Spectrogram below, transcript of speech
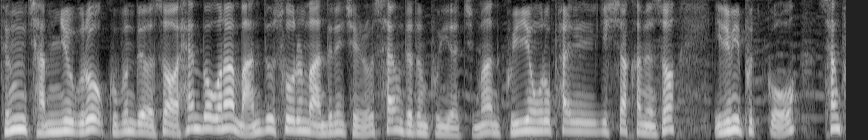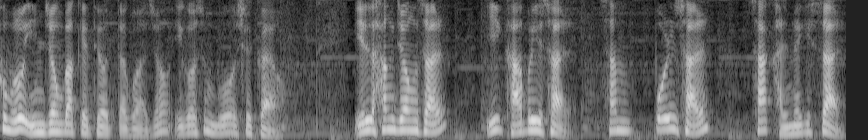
등 잡육으로 구분되어서 햄버거나 만두 소를 만드는 재료로 사용되던 부위였지만 구이용으로 팔기 시작하면서 이름이 붙고 상품으로 인정받게 되었다고 하죠. 이것은 무엇일까요? 1. 항정살 2. 가브리살 3. 볼살 4. 갈매기살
